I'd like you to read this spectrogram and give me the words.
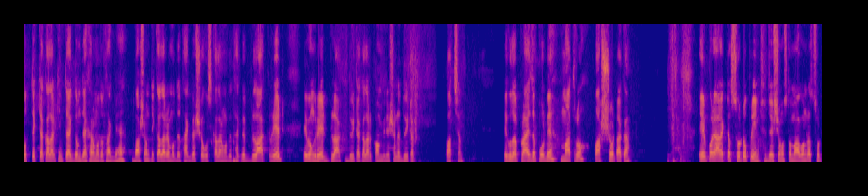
প্রত্যেকটা কালার কিন্তু একদম দেখার মতো থাকবে হ্যাঁ? বাসন্তী কালারের মধ্যে থাকবে, সবুজ কালার মধ্যে থাকবে ব্ল্যাক রেড এবং রেড ব্ল্যাক দুইটা কালার কম্বিনেশনে দুইটা পাচ্ছেন। এগুলোর প্রাইসও পড়বে মাত্র পাঁচশো টাকা। এরপরে আরেকটা ছোট প্রিন্ট যে সমস্ত মা বোনরা ছোট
